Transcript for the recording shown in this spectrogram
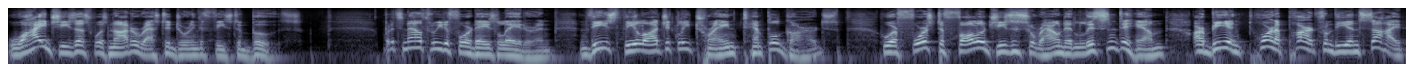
why Jesus was not arrested during the Feast of Booths. But it's now three to four days later, and these theologically trained temple guards, who are forced to follow Jesus around and listen to him, are being torn apart from the inside.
